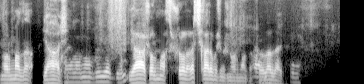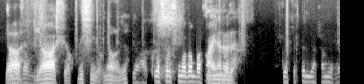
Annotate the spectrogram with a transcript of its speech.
Normalde yağış, Kayaların olduğu yer diyorum. yağış olmaz. Şuralara çıkarmışmış normalde. Şuralardaydı. Evet. Çok Ya, azalmış. yağış yok. Bir şey yok. Ne olacak? Ya küresel ısınmadan bahsediyorum. Aynen öyle. Gerçekten yaşanıyor. ya.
